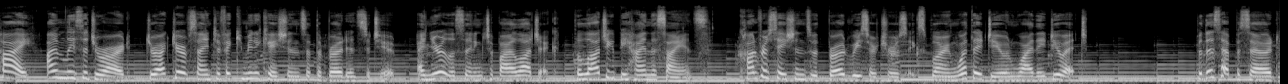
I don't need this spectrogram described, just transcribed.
Hi, I'm Lisa Girard, Director of Scientific Communications at the Broad Institute, and you're listening to BioLogic, the logic behind the science. Conversations with Broad researchers exploring what they do and why they do it. For this episode,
